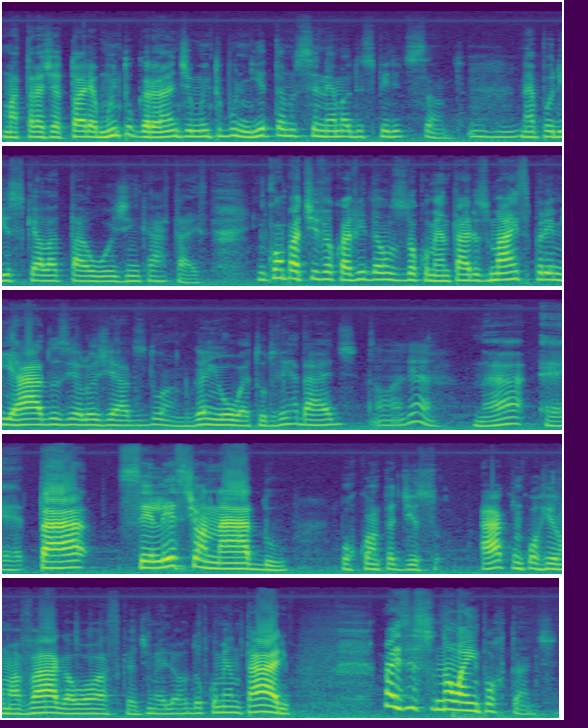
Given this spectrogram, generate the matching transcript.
uma trajetória muito grande, muito bonita no cinema do Espírito Santo. Né? Por isso que ela está hoje em cartaz. Incompatível com a Vida é um dos documentários mais premiados e elogiados do ano. Ganhou É Tudo Verdade. Olha, Né? É, tá selecionado, por conta disso, a concorrer uma vaga ao Oscar de melhor documentário. Mas isso não é importante.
